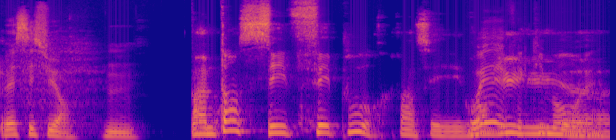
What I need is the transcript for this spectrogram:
Ouais, c'est sûr. Hmm. En même temps, c'est fait pour. Enfin, c'est Ouais, vendu, effectivement, euh,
